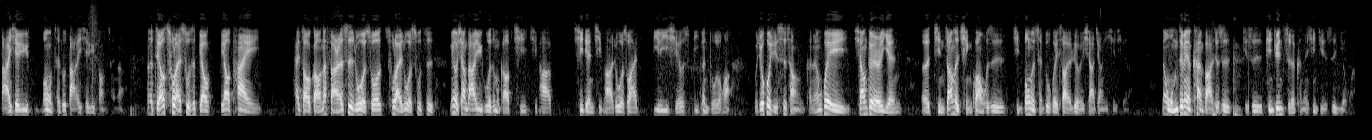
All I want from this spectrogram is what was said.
打一些预某种程度打了一些预防针了，那只要出来数字不要不要太太糟糕，那反而是如果说出来如果数字没有像大家预估的这么高七七趴七点几趴，如果说还低了一些或是低更多的话，我觉得或许市场可能会相对而言呃紧张的情况或是紧绷的程度会稍微略微下降一些些。那我们这边的看法就是，其实平均值的可能性其实是有啊。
